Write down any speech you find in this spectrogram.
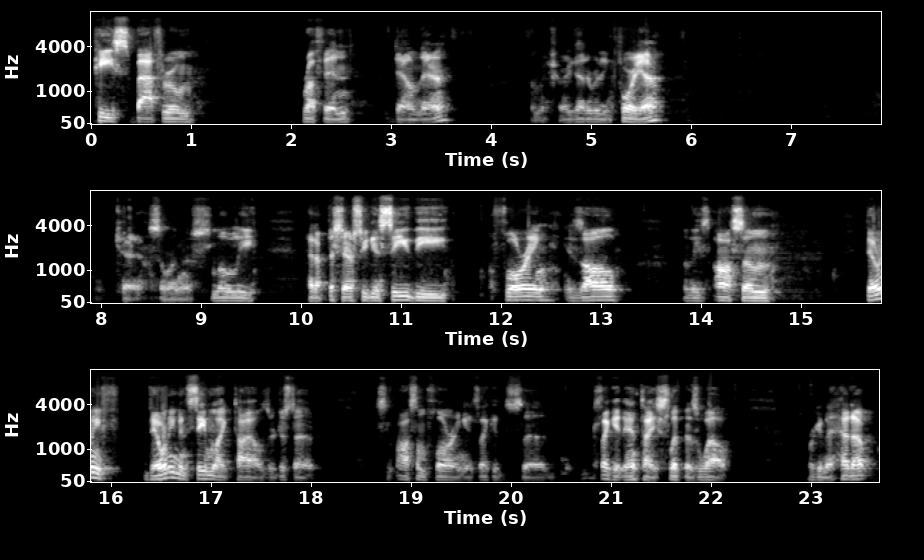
piece bathroom rough in down there. I'll make sure I got everything for you. Okay, so we're going to slowly head up the stairs. So you can see the flooring is all of these awesome. They don't even they don't even seem like tiles. They're just a awesome flooring. It's like it's uh, it's like an anti-slip as well. We're gonna head up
